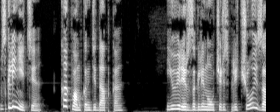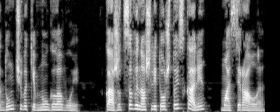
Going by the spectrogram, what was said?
Взгляните, как вам кандидатка?» Ювелир заглянул через плечо и задумчиво кивнул головой. «Кажется, вы нашли то, что искали, мастер Алла».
